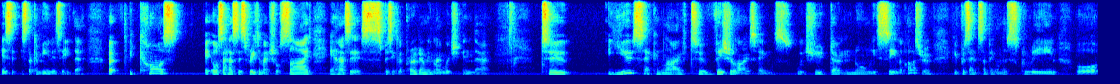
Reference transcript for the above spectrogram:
is is the community there. But because it also has this three dimensional side, it has this particular programming language in there. To use Second Life to visualize things which you don't normally see in the classroom you present something on the screen or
